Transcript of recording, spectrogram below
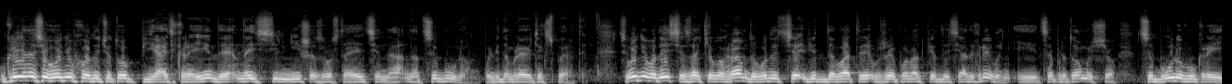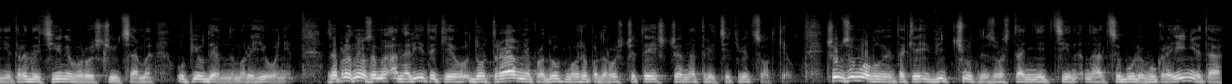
Україна сьогодні входить у топ 5 країн, де найсильніше зростає ціна на цибулю, повідомляють експерти. Сьогодні в Одесі за кілограм доводиться віддавати вже понад 50 гривень, і це при тому, що цибулю в Україні традиційно вирощують саме у південному регіоні. За прогнозами аналітиків, до травня продукт може подорожчати ще на 30%. Чим зумовлене таке відчутне зростання цін на цибулю в Україні та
